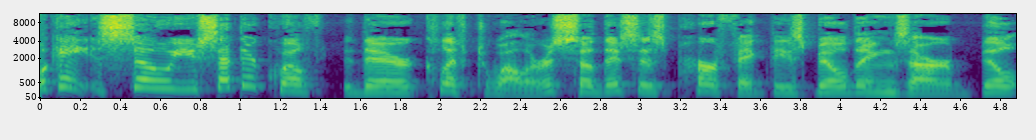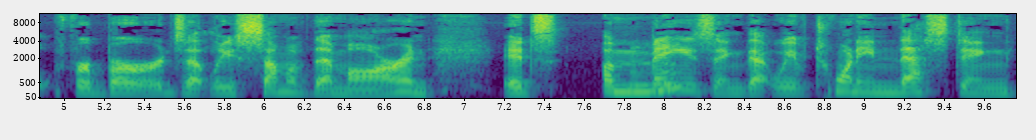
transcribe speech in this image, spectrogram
Okay, so you said they're cliff, they're cliff dwellers, so this is perfect. These buildings are built for birds, at least some of them are, and it's mm-hmm. amazing that we have 20 nesting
